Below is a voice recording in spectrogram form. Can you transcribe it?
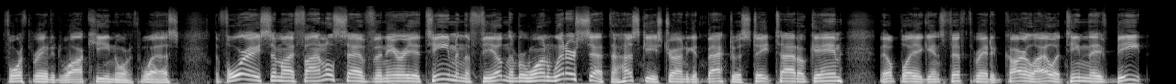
fourth rated Waukee Northwest. The 4A semifinals have an area team in the field. Number one Winterset. The Huskies trying to get back to a state title game. They'll play against fifth rated Carlisle, a team they've beat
